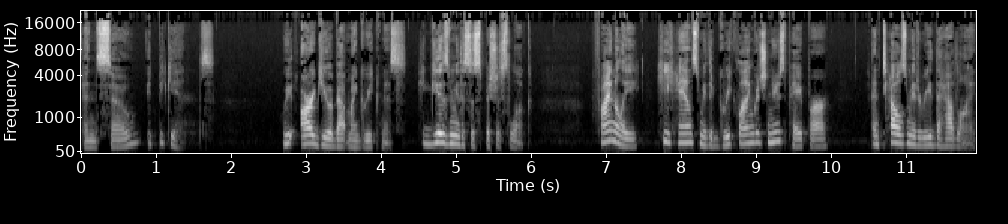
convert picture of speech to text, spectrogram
And so it begins. We argue about my Greekness. He gives me the suspicious look. Finally, he hands me the Greek language newspaper and tells me to read the headline.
